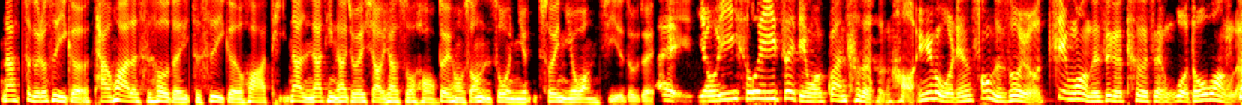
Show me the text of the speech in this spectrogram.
那这个就是一个谈话的时候的，只是一个话题，那人家听到就会笑一下说，吼，对吼，双子座你，所以你又忘记了，对不对？哎，有一说一，这点我贯彻的很好，因为我连双子座有健忘的这个特征我都忘了。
